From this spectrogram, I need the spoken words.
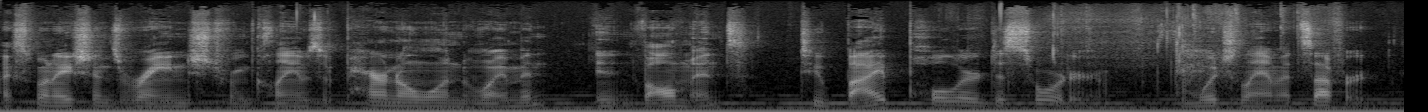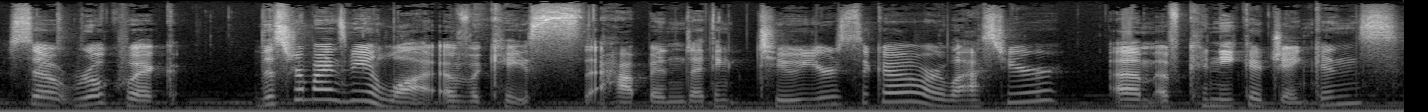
Explanations ranged from claims of paranormal involvement, to bipolar disorder, from which Lam had suffered. So, real quick, this reminds me a lot of a case that happened, I think, two years ago or last year, um, of Kenneka Jenkins.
